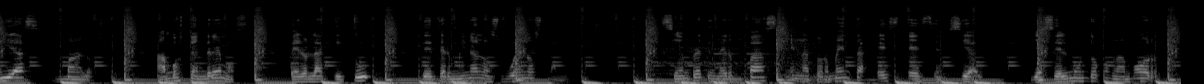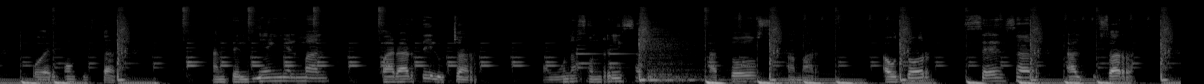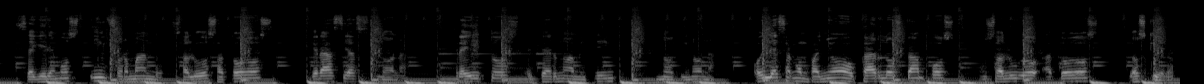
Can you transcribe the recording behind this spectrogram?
días malos. Ambos tendremos, pero la actitud determina los buenos momentos. Siempre tener paz en la tormenta es esencial y hacer el mundo con amor, poder conquistar. Ante el bien y el mal, pararte y luchar. Con una sonrisa, a todos amar. Autor César Altuzarra. Seguiremos informando. Saludos a todos. Gracias, Nona. Créditos eterno a mi team Notinona. Hoy les acompañó Carlos Campos. Un saludo a todos. Los quiero.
